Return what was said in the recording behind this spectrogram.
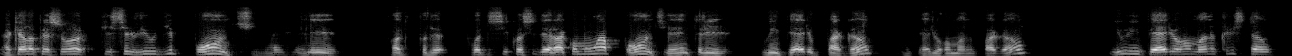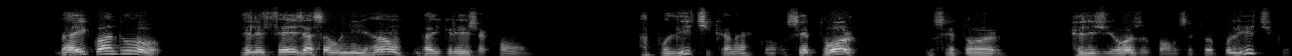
aquela pessoa que serviu de ponte. Né? Ele pode, pode, pode se considerar como uma ponte entre o Império Pagão, o Império Romano Pagão, e o Império Romano Cristão. Daí, quando ele fez essa união da igreja com a política, né, com o setor, o setor religioso com o setor político,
